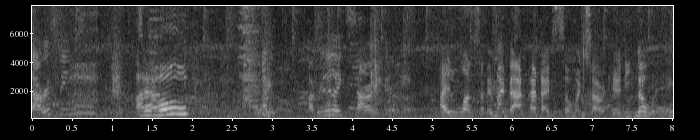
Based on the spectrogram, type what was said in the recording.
Sour things? I hope. I really like sour candy. I love sour. In my backpack, I have so much sour candy. No way.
